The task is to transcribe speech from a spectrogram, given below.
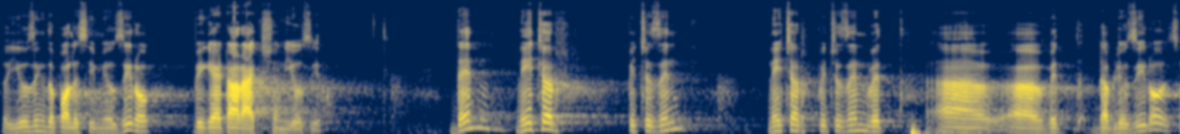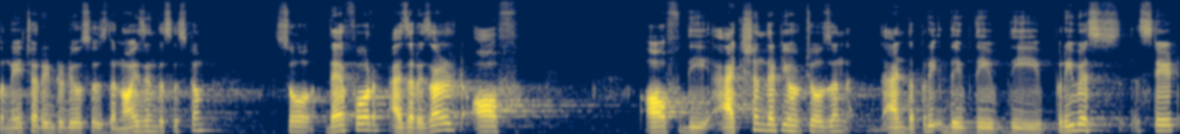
so using the policy mu 0 we get our action u0. Then nature pitches in, nature pitches in with, uh, uh, with W0. So, nature introduces the noise in the system. So, therefore, as a result of, of the action that you have chosen and the, pre, the, the, the previous state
